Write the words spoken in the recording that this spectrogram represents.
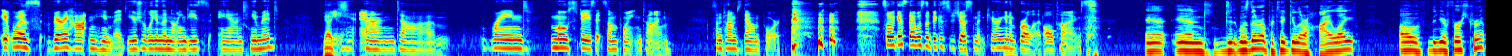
it was very hot and humid, usually in the 90s and humid. Yikes. And um, rained most days at some point in time, sometimes downpoured. so I guess that was the biggest adjustment, carrying an umbrella at all times. And and did, was there a particular highlight of the, your first trip?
